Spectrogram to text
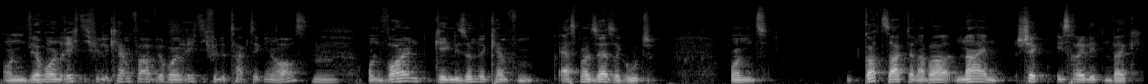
Und wir holen richtig viele Kämpfer, wir holen richtig viele Taktiken raus Hm. und wollen gegen die Sünde kämpfen. Erstmal sehr, sehr gut. Und Gott sagt dann aber, nein, schick Israeliten weg.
